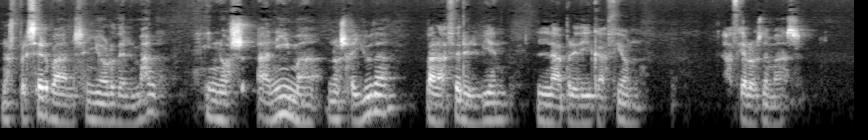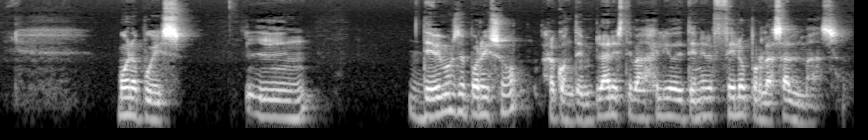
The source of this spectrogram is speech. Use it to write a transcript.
Nos preserva el Señor del mal y nos anima, nos ayuda para hacer el bien, la predicación hacia los demás. Bueno, pues debemos de por eso al contemplar este Evangelio de tener celo por las almas,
